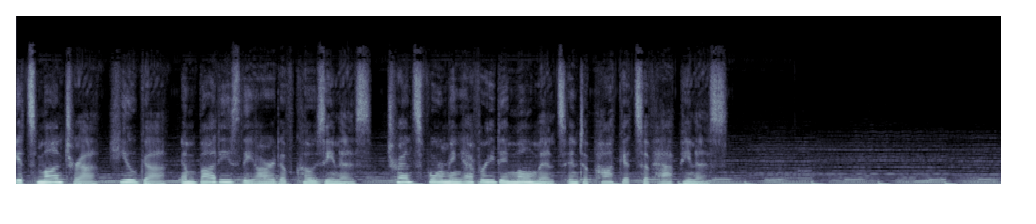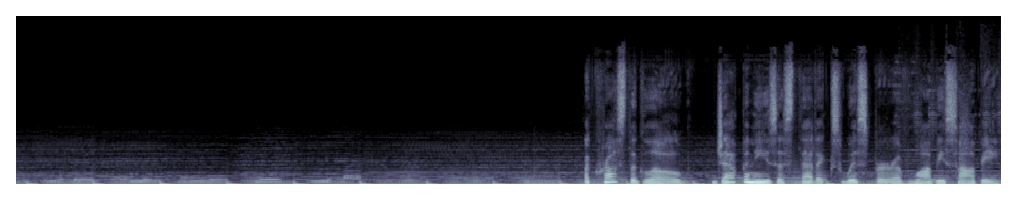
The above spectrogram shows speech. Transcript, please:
Its mantra, hygge, embodies the art of coziness, transforming everyday moments into pockets of happiness. Across the globe, Japanese aesthetics whisper of wabi-sabi.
